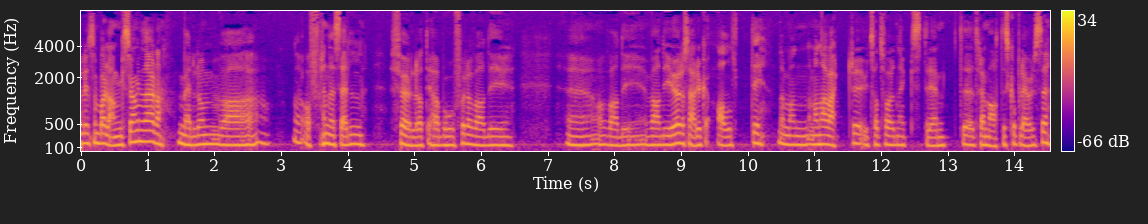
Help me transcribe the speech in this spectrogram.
liksom balansegangen der da, mellom hva ofrene selv føler at de har behov for, og hva de Eh, og hva de, hva de, gjør. Og så er det jo ikke alltid, når man, man har vært utsatt for en ekstremt traumatisk opplevelse.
